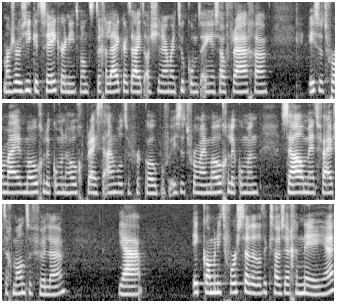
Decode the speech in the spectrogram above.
Maar zo zie ik het zeker niet. Want tegelijkertijd, als je naar mij toe komt en je zou vragen: Is het voor mij mogelijk om een hooggeprijsd aanbod te verkopen? Of is het voor mij mogelijk om een zaal met 50 man te vullen? Ja, ik kan me niet voorstellen dat ik zou zeggen nee. Hè?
